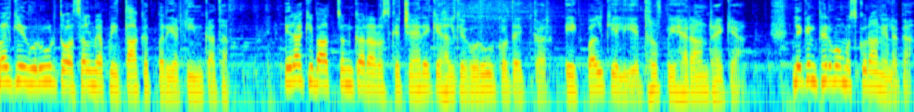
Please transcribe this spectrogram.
बल्कि ये गुरूर तो असल में अपनी ताकत पर यकीन का था। इरा की बात सुनकर और उसके चेहरे के हल्के गुरूर को देखकर एक पल के लिए ध्रुव भी हैरान रह गया लेकिन फिर वो मुस्कुराने लगा।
